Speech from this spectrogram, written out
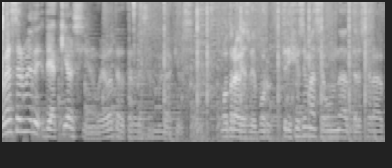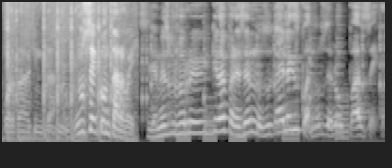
Ver, voy a hacerme de, de aquí al 100, güey. Voy a tratar de hacerme de aquí al 100. Otra vez, güey, por trigésima segunda, tercera, cuarta, quinta. No, no sé contar, güey. Si llames, por favor, quiero aparecer en los highlights cuando se lo pase.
